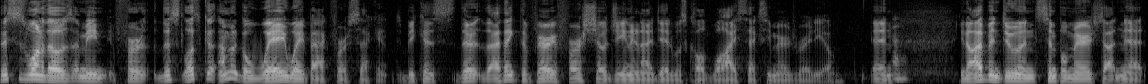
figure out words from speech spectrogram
this is one of those. I mean, for this, let's go. I'm going to go way, way back for a second because there. I think the very first show Gina and I did was called "Why Sexy Marriage Radio," and Uh-huh. you know I've been doing SimpleMarriage.net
